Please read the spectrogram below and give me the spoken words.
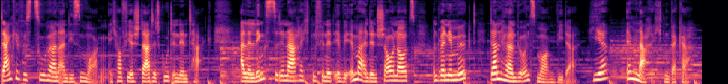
Danke fürs Zuhören an diesem Morgen. Ich hoffe, ihr startet gut in den Tag. Alle Links zu den Nachrichten findet ihr wie immer in den Show Notes und wenn ihr mögt, dann hören wir uns morgen wieder. Hier im Nachrichtenbäcker.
